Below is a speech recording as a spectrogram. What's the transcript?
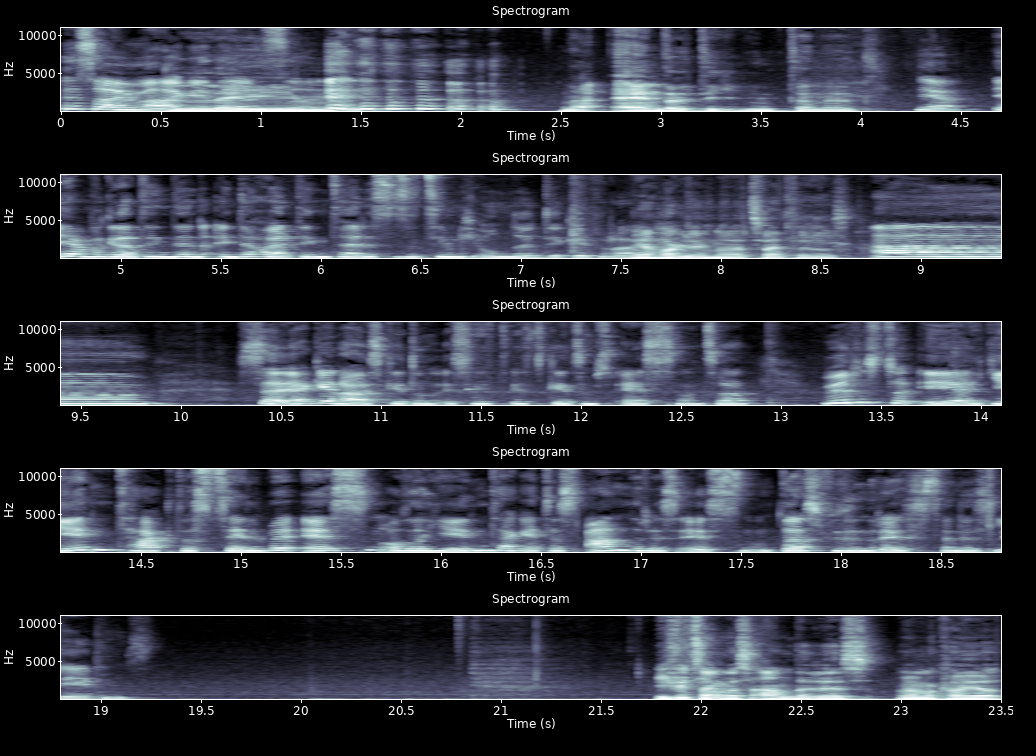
Das war im. Lame. Also. Na, eindeutig Internet. Ja, ich habe gedacht, in, den, in der heutigen Zeit ist das eine ziemlich unnötige Frage. Ja, hau gleich noch eine zweite raus. Ähm, so, ja genau, es geht, um, es geht, jetzt geht's ums Essen und so. Würdest du eher jeden Tag dasselbe essen oder jeden Tag etwas anderes essen und das für den Rest deines Lebens? Ich würde sagen was anderes, weil man kann ja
